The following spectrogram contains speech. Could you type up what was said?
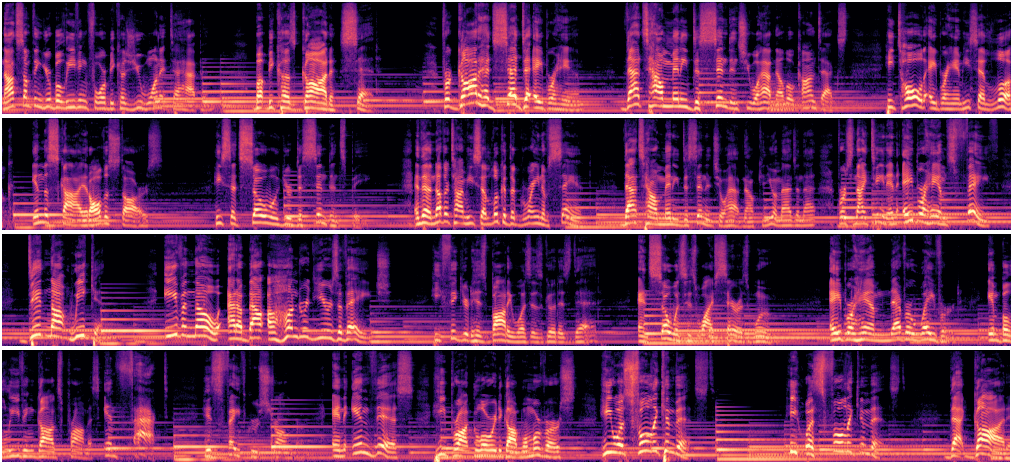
not something you're believing for because you want it to happen, but because God said. For God had said to Abraham, that's how many descendants you will have. Now, a little context. He told Abraham, He said, Look in the sky at all the stars. He said, So will your descendants be. And then another time, He said, Look at the grain of sand. That's how many descendants you'll have. Now, can you imagine that? Verse 19, and Abraham's faith did not weaken, even though at about a hundred years of age, he figured his body was as good as dead, and so was his wife Sarah's womb. Abraham never wavered in believing God's promise. In fact, his faith grew stronger. And in this, he brought glory to God. One more verse. He was fully convinced. He was fully convinced that God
